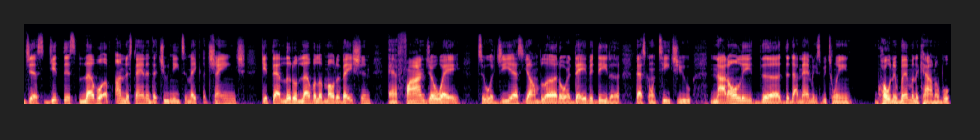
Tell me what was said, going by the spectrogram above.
Just get this level of understanding that you need to make a change. Get that little level of motivation and find your way to a GS Youngblood or a David Deida that's going to teach you not only the the dynamics between holding women accountable,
